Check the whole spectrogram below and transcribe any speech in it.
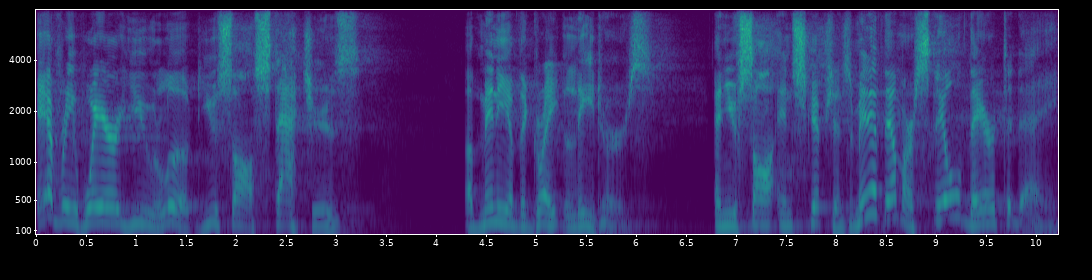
everywhere you looked, you saw statues of many of the great leaders, and you saw inscriptions. Many of them are still there today.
